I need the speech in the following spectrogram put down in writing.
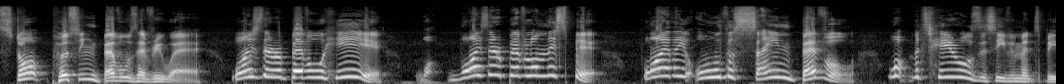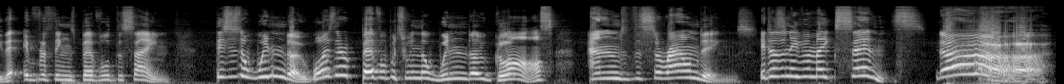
Stop putting bevels everywhere. Why is there a bevel here? Why is there a bevel on this bit? Why are they all the same bevel? What material is this even meant to be that everything's beveled the same? This is a window. Why is there a bevel between the window glass and the surroundings? It doesn't even make sense. Ah!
